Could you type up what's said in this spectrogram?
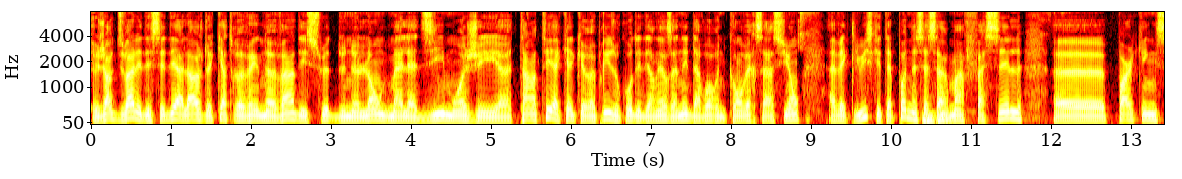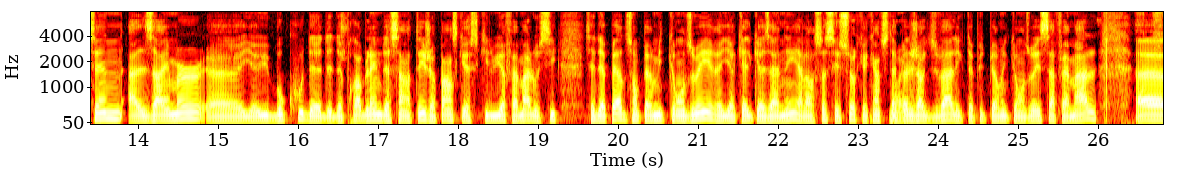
Jacques Duval est décédé à l'âge de 89 ans des suites d'une longue maladie. Moi, j'ai euh, tenté à quelques reprises au cours des dernières années d'avoir une conversation avec lui, ce qui n'était pas nécessairement mhm. facile. Euh, Parkinson, Alzheimer, euh, il y a eu beaucoup de, de, problèmes de santé. Je pense que ce qui lui a fait mal aussi, c'est de perdre son permis de conduire il y a quelques années. Alors ça, c'est sûr que quand tu t'appelles Jacques Duval et que tu n'as plus de permis de conduire, ça fait mal. Eh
